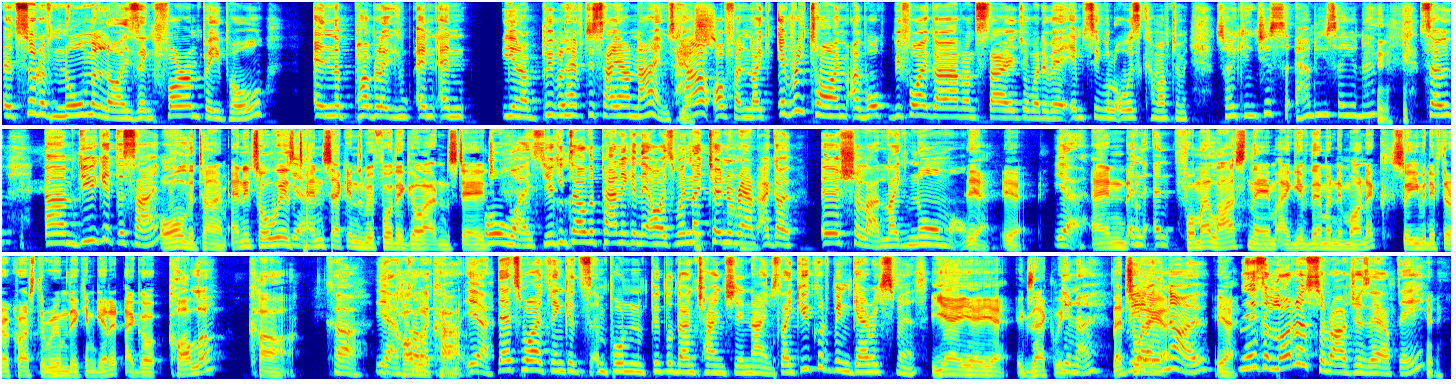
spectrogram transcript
it's sort of normalizing foreign people in the public and and you know people have to say our names. How often? Like every time I walk before I go out on stage or whatever, MC will always come up to me. So I can just how do you say your name? so um, do you get the same? all the time. And it's always Yeah. 10 seconds before they go out on stage. Always. You can tell the panic in their eyes when they turn around. I go Ursula, like normal. Yeah, yeah. Yeah. And, and, and for my last name, I give them a mnemonic. So even if they're across the room, they can get it. I go, Kala Ka. car. Yeah, Collar collar car. car. Yeah. That's why I think it's important people don't change their names. Like you could have been Gary Smith, Yeah, yeah, yeah. Exactly. you know. That's Be why. like, no. Yeah. There's a lot of Sirajas out there.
